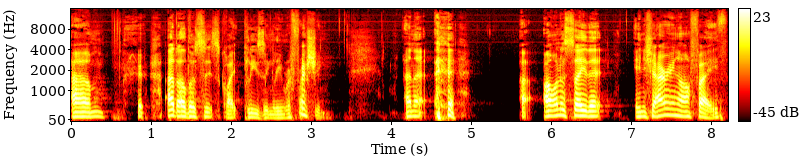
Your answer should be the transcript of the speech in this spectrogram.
Um, At others, it's quite pleasingly refreshing. And uh, I want to say that in sharing our faith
